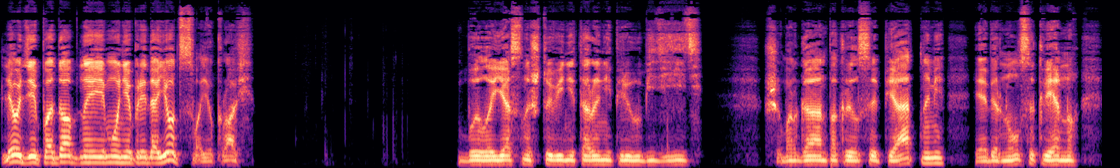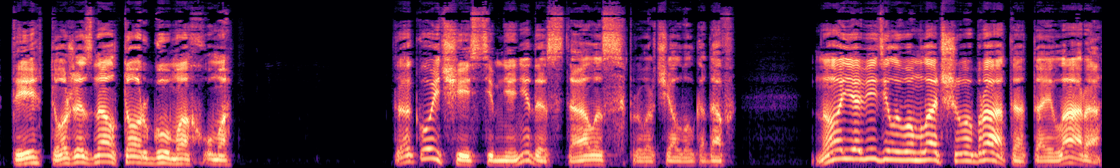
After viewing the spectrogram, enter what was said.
Люди, подобные ему, не предают свою кровь. Было ясно, что Винитара не переубедить. Шамарган покрылся пятнами и обернулся к Вену. — Ты тоже знал Торгу Махума? — Такой чести мне не досталось, — проворчал волкодав. — Но я видел его младшего брата, Тайлара.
